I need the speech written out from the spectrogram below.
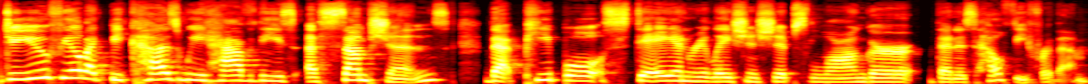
do you feel like because we have these assumptions that people stay in relationships longer than is healthy for them?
